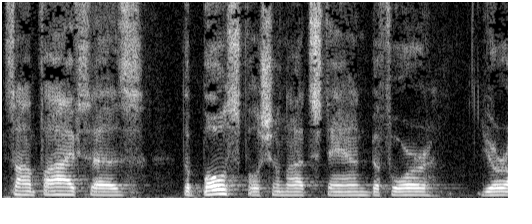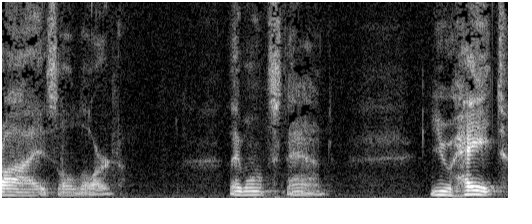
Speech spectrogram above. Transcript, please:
Psalm 5 says, The boastful shall not stand before your eyes, O Lord. They won't stand. You hate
